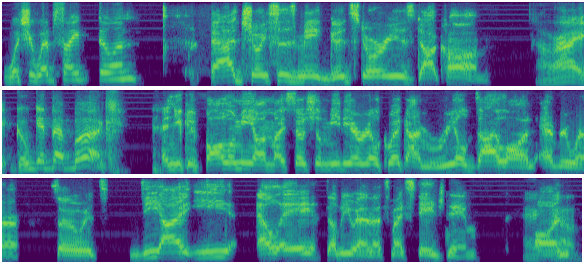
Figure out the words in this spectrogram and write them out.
what's your website, Dylan? Bad choices make good stories.com. All right. Go get that book. And you can follow me on my social media real quick. I'm Real Dielawn everywhere. So it's D I E L A W N. That's my stage name. On go.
